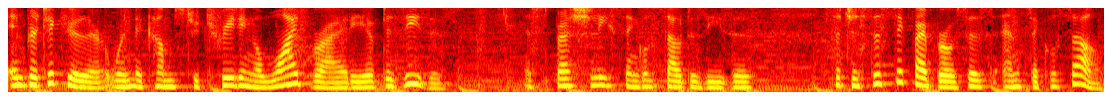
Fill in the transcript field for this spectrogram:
in particular when it comes to treating a wide variety of diseases, especially single cell diseases such as cystic fibrosis and sickle cell.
